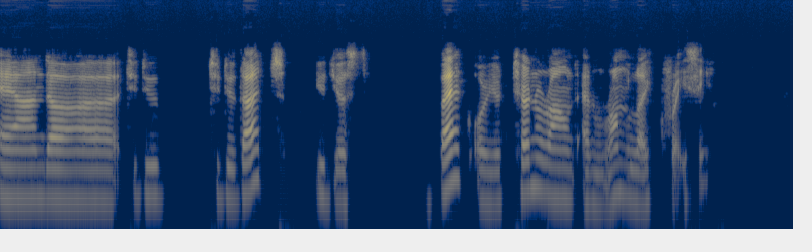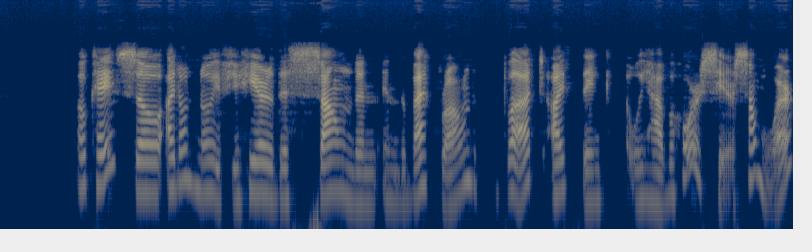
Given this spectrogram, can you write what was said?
And uh, to do to do that, you just back or you turn around and run like crazy. Okay, so I don't know if you hear this sound in, in the background, but I think we have a horse here somewhere.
